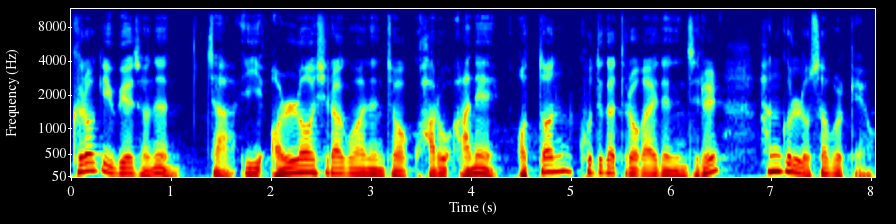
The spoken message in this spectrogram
그러기 위해서는 자, 이 alert이라고 하는 저 괄호 안에 어떤 코드가 들어가야 되는지를 한글로 써볼게요.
